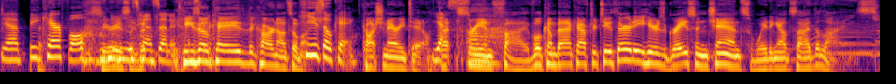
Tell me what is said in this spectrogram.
Yeah, be careful. when you Seriously. use hand sanitizer. He's okay, the car not so much. He's okay. Cautionary tale. Yes. That's 3 and ah. 5. We'll come back after 2:30. Here's Greyson Chance waiting outside the lines.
